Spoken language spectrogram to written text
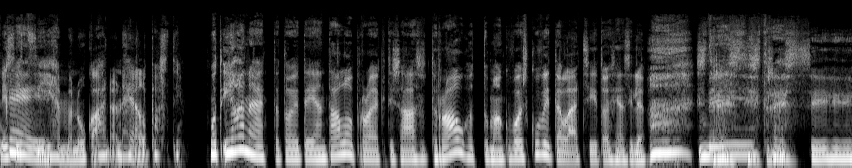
Niin sit siihen mä nukahdan helposti. Mutta ihana, että toi teidän taloprojekti saa sut rauhoittumaan, kun vois kuvitella, että siitä olisi ihan silleen, stressi, Niin. stressi.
